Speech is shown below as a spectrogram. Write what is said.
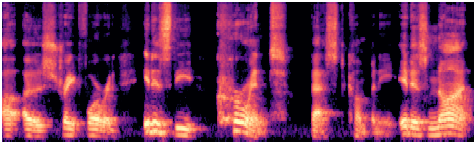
uh, uh, straightforward, it is the current best company. It is not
